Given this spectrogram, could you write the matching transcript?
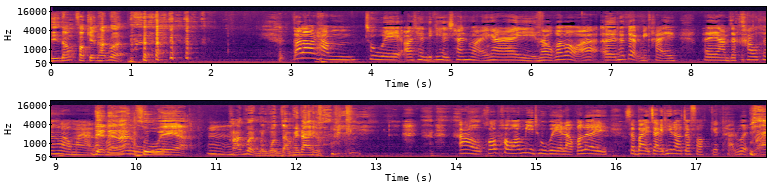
ทีต้อง forget password ก็เราทำ two way authentication ไว้ไง เราก็บอกว่า เออ ถ้าเกิดมีใครพยายามจะเข้าเครื่องเรามาเดี๋ยวเดี๋ยวนะราก็รู้ซูเวอะอืมพาสเวิร์ดมันควรจำให้ได้ก่อน อ้าวก็เพราะว่ามี two way เราก็เลยสบายใจที่เราจะ forget password ได้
